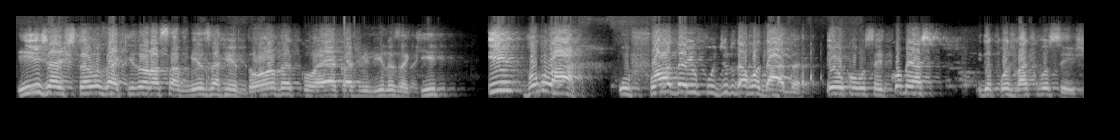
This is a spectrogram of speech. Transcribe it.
E já estamos aqui na nossa mesa redonda com, é, com as meninas aqui. E vamos lá! O foda e o fudido da rodada. Eu, como sempre, começo e depois vai com vocês.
